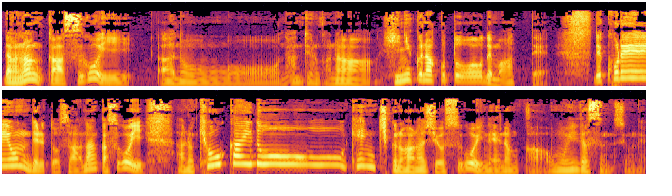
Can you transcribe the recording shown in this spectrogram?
だからなんかすごい、あのなんていうのかな、皮肉なことでもあって。で、これ読んでるとさ、なんかすごい、あの、教会堂建築の話をすごいね、なんか思い出すんですよね。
